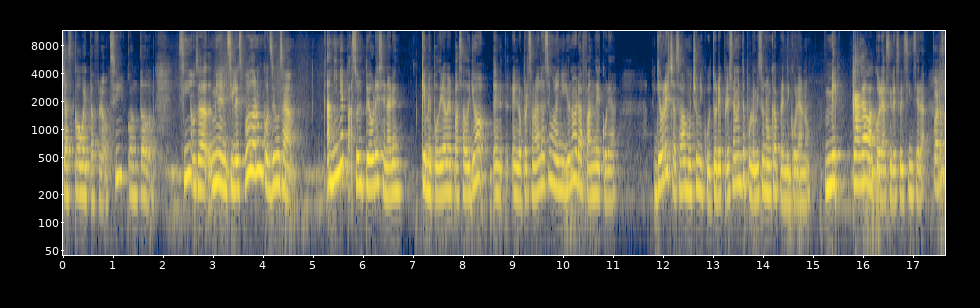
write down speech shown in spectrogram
just go with the flow. Sí. Con todo. Sí, o sea, miren, si les puedo dar un consejo, o sea, a mí me pasó el peor escenario en- que me podría haber pasado. Yo, en, en lo personal, hace un año, yo no era fan de Corea. Yo rechazaba mucho mi cultura y precisamente por lo mismo nunca aprendí coreano. Me cagaba Corea, si les soy sincera. Perdón.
